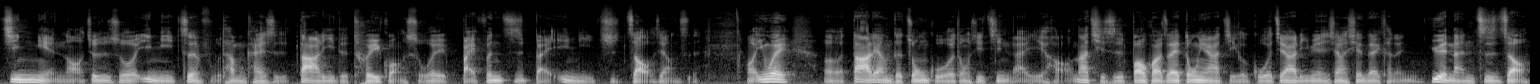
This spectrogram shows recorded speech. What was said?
今年哦，就是说印尼政府他们开始大力的推广所谓百分之百印尼制造这样子。哦，因为呃大量的中国的东西进来也好，那其实包括在东亚几个国家里面，像现在可能越南制造，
